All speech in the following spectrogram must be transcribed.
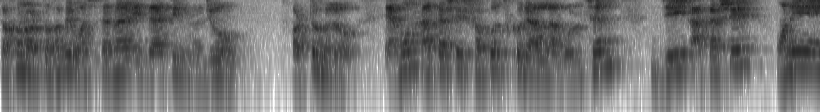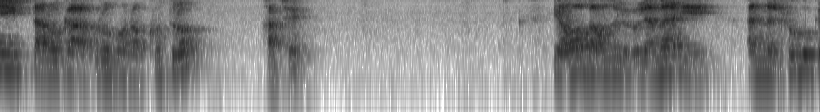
তখন অর্থ হবে ওয়াসামা ইদাতিল নুজুম অর্থ হলো এমন আকাশে শপথ করে আল্লাহ বলছেন যেই আকাশে অনেক তারকা গ্রহ নক্ষত্র আছে يرى بعض العلماء أن الحبك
